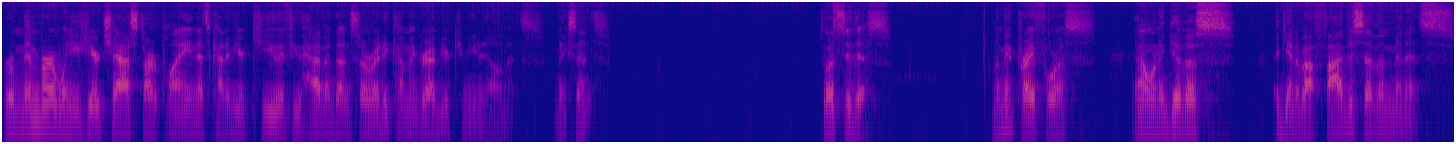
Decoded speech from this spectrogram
Remember when you hear Chas start playing, that's kind of your cue. If you haven't done so already, come and grab your communion elements. Make sense? So let's do this. Let me pray for us. And I want to give us, again, about five to seven minutes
